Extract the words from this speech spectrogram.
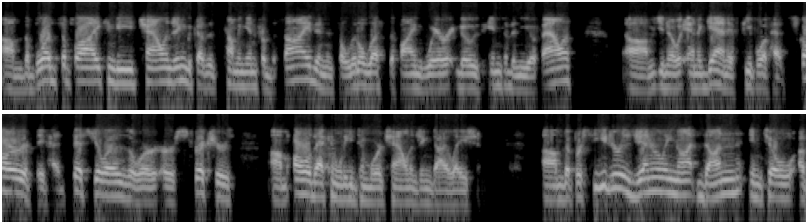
Um, the blood supply can be challenging because it's coming in from the side and it's a little less defined where it goes into the neophallus. Um, you know, and again, if people have had scar, if they've had fistulas or, or strictures, um, all of that can lead to more challenging dilation. Um, the procedure is generally not done until a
